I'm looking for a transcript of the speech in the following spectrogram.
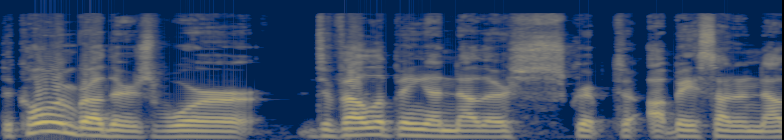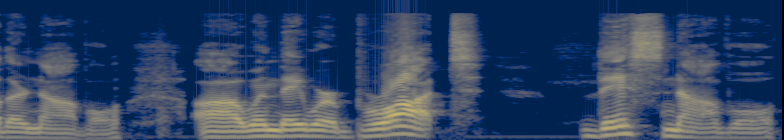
the Coleman brothers were developing another script uh, based on another novel uh, when they were brought this novel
